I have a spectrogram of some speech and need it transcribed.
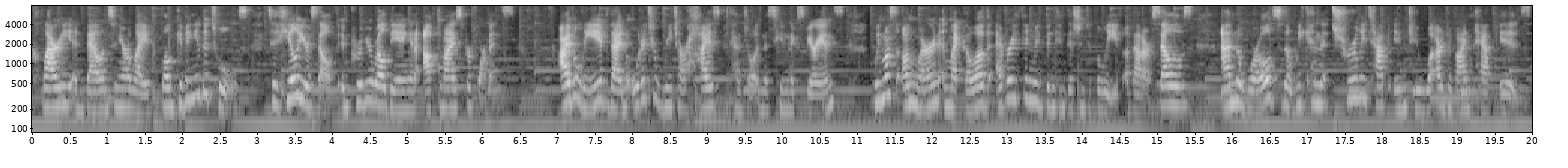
clarity, and balance in your life while giving you the tools to heal yourself, improve your well being, and optimize performance. I believe that in order to reach our highest potential in this human experience, we must unlearn and let go of everything we've been conditioned to believe about ourselves and the world so that we can truly tap into what our divine path is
